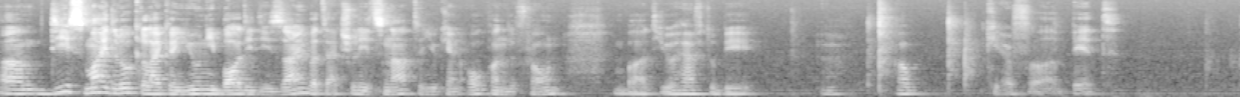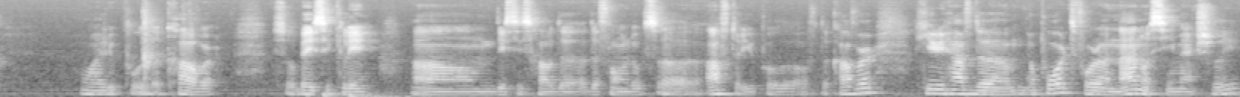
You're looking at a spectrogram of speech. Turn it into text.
Um, this might look like a unibody design, but actually it's not. You can open the phone, but you have to be uh, oh, careful a bit while you pull the cover. So basically, um, this is how the, the phone looks uh, after you pull off the cover. Here you have the a port for a nano SIM actually.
